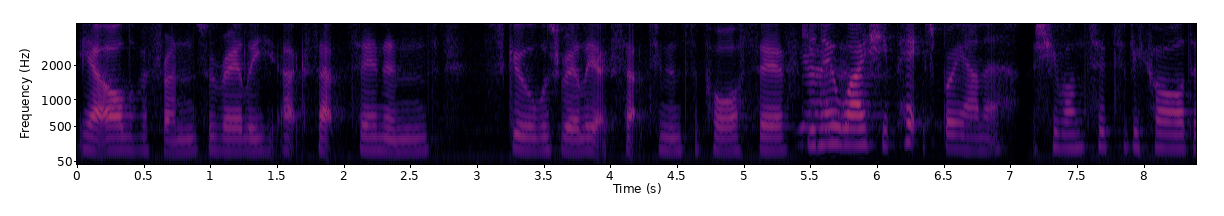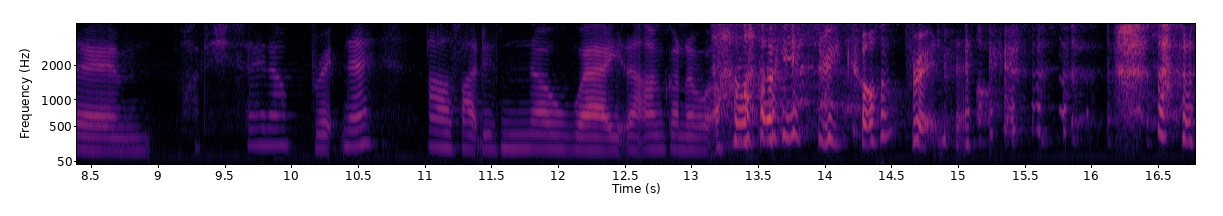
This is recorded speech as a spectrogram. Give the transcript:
yeah. All of her friends were really accepting and school was really accepting and supportive. Do you know why she picked Brianna? She wanted to be called, um, what did she say now? Brittany. And I was like, there's no way that I'm going to allow you to be called Brittany.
